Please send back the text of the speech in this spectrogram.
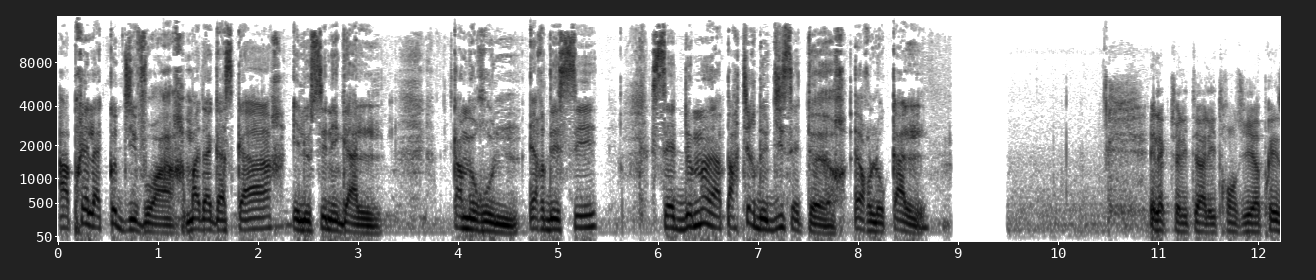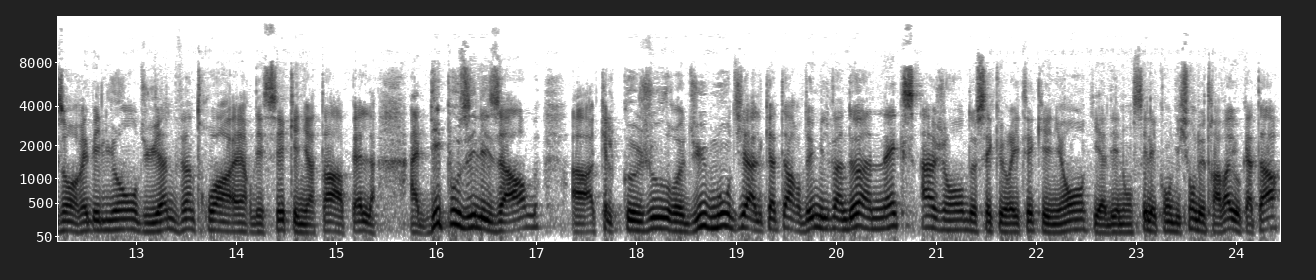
après la Côte d'Ivoire, Madagascar et le Sénégal. Cameroun, RDC, c'est demain à partir de 17h, heure locale. Et l'actualité à l'étranger. À présent, rébellion du M23 RDC. Kenyatta appelle à déposer les armes. À quelques jours du mondial Qatar 2022, un ex-agent de sécurité kenyan qui a dénoncé les conditions de travail au Qatar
